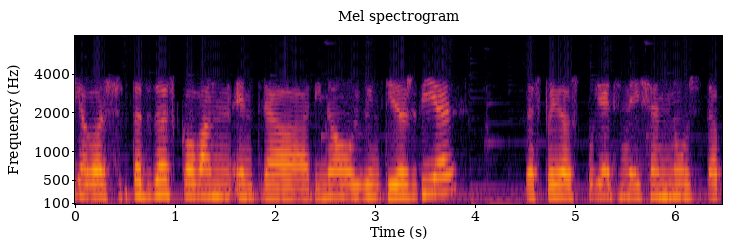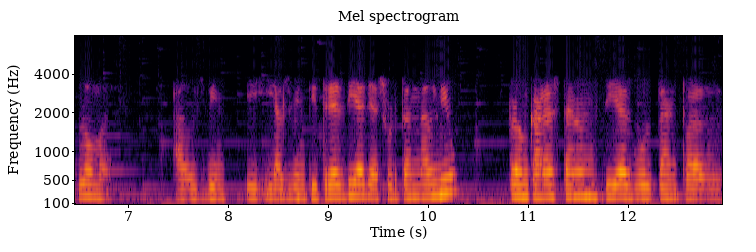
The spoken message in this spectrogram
Llavors, tots dos coven entre 19 i 22 dies, després els pollets neixen nus de plomes als 20, i, i als 23 dies ja surten del niu, però encara estan uns dies voltant pel,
